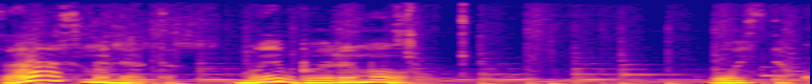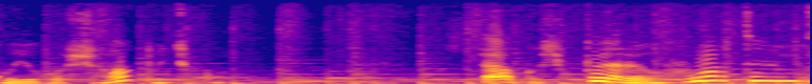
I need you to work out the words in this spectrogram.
зараз, малята, ми беремо ось таку його шапочку, також перегортуємо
